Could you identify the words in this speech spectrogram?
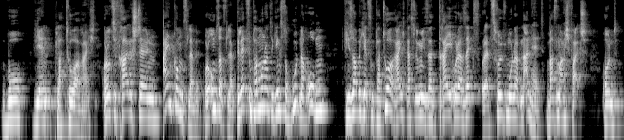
wo wir ein Plateau erreichen und uns die Frage stellen, Einkommenslevel oder Umsatzlevel. Die letzten paar Monate ging es doch gut nach oben. Wieso habe ich jetzt ein Plateau erreicht, das irgendwie seit drei oder sechs oder zwölf Monaten anhält? Was mache ich falsch? Und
